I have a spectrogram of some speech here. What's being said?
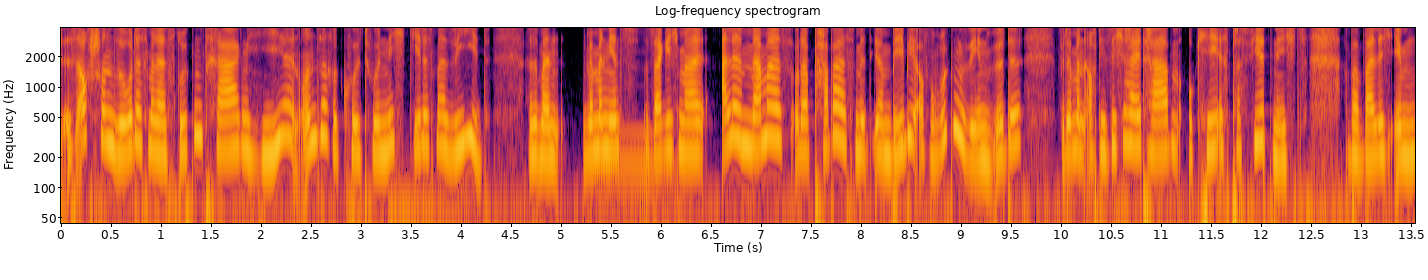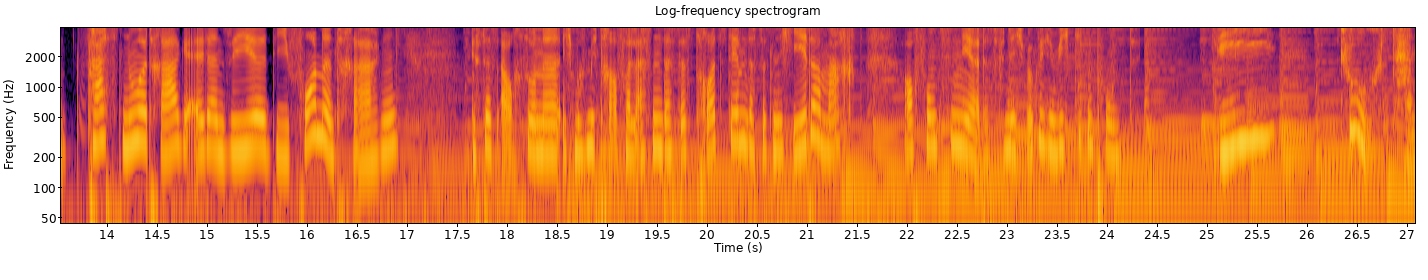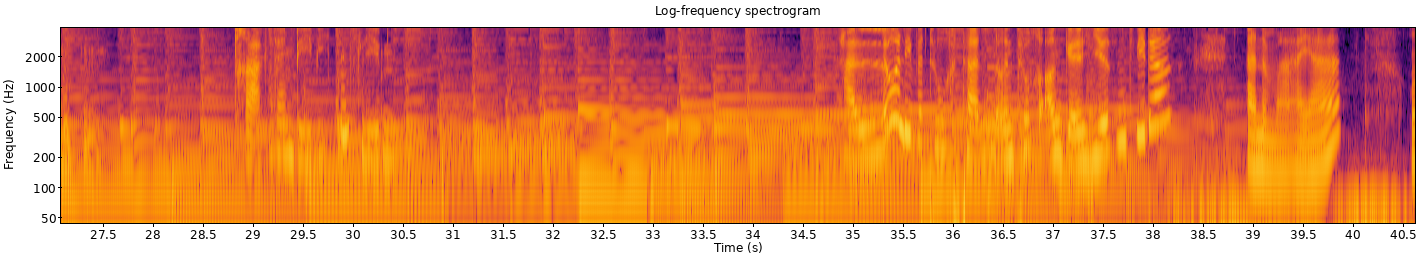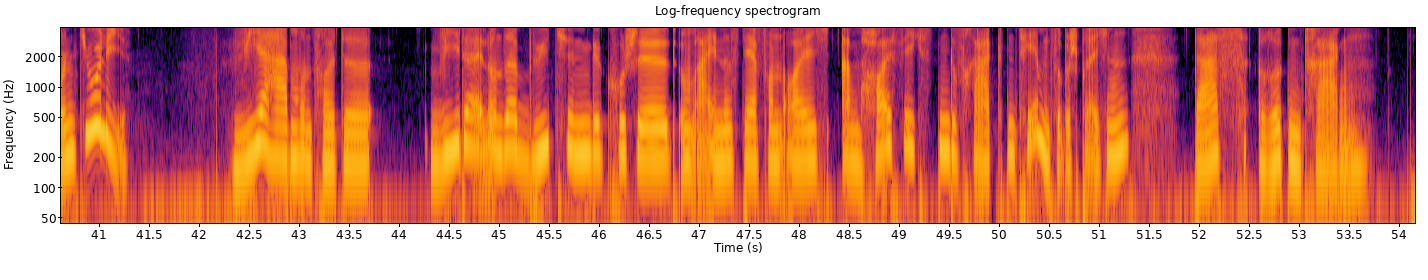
es ist auch schon so, dass man das Rückentragen hier in unserer Kultur nicht jedes Mal sieht. Also man, wenn man jetzt, Mhm. sage ich mal, alle Mamas oder Papas mit ihrem Baby auf dem Rücken sehen würde, würde man auch die Sicherheit haben, okay, es passiert nichts. Aber weil ich eben fast nur Trageeltern sehe, die vorne tragen, ist das auch so eine, ich muss mich darauf verlassen, dass das trotzdem, dass das nicht jeder macht, auch funktioniert. Das finde ich wirklich einen wichtigen Punkt. Die Tuchtanten. Trag dein Baby ins Leben. Hallo, liebe Tuchtanten und Tuchonkel, hier sind wieder Annemaja, und Juli. wir haben uns heute wieder in unser Bütchen gekuschelt, um eines der von euch am häufigsten gefragten Themen zu besprechen, das Rückentragen.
